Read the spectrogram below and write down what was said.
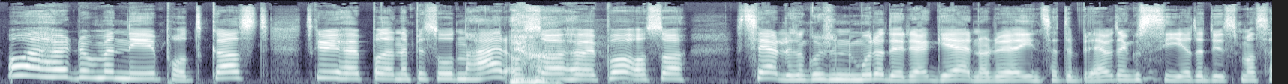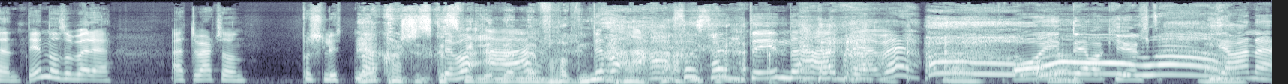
Å, jeg hørte om en ny podkast. Skal vi høre på denne episoden her? Og så hører vi på, og så ser du liksom hvordan mora di reagerer når du innsetter brevet. Tenk å si at det er du som har sendt inn, og så bare etter hvert sånn på slutten. da. Ja, kanskje du skal spille inn denne podden. Det var jeg som sendte inn det her brevet. Oi, det var kult! Gjerne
